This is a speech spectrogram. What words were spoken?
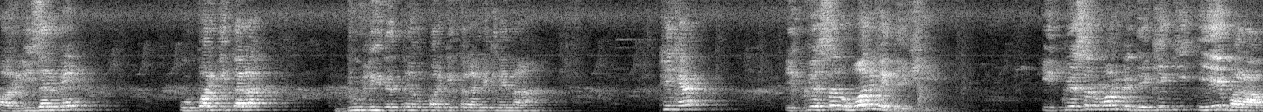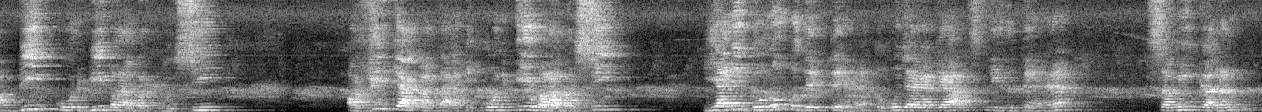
और रीजन में ऊपर की तरह डू लिख देते हैं, ऊपर की तरह लिख लेना। ठीक है? इक्वेशन वन में देखिए। इक्वेशन वन में देखिए कि ए बराबर बी कोण बी बराबर कोण सी और फिर क्या करता है कि कोण ए बराबर सी यानी दोनों को देखते हैं तो हो जाएगा क्या? लिख देते हैं समीकरण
